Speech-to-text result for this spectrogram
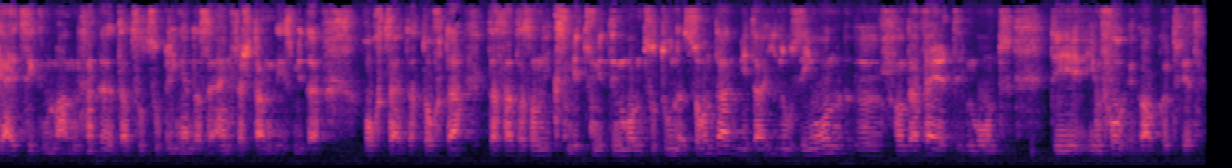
geizigen Mann dazu zu bringen, dass er einverstanden ist mit der Hochzeit der Tochter. Nichts mit, mit dem Mond zu tun, sondern mit der Illusion äh, von der Welt im Mond, die ihm vorgegaukelt wird.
